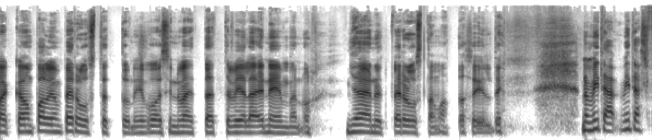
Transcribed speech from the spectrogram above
vaikka on paljon perustettu, niin voisin väittää, että vielä enemmän on jäänyt perustamatta silti. No mitä, mitäs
